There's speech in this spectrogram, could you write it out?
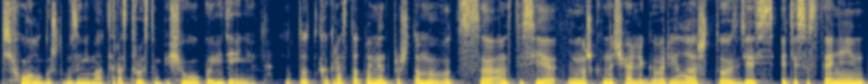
психологу, чтобы заниматься расстройством пищевого поведения. Ну, тут как раз тот момент, про что мы вот с Анастасией немножко вначале говорила, что здесь эти состояния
